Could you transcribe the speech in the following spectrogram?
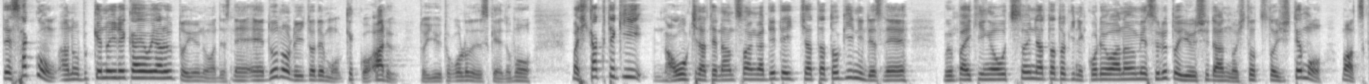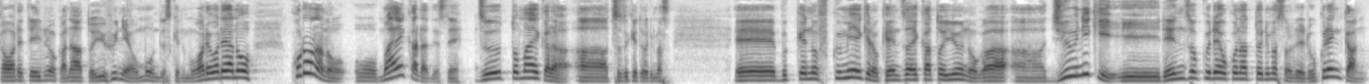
で昨今あの物件の入れ替えをやるというのはですねどのルートでも結構あるというところですけれども、まあ、比較的、まあ、大きなテナントさんが出ていっちゃった時にですね分配金が落ちそうになった時にこれを穴埋めするという手段の一つとしても、まあ、使われているのかなというふうには思うんですけども我々あのコロナの前からですねずっと前からあ続けております。えー、物件の含み益の顕在化というのが12期連続で行っておりますので6年間、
